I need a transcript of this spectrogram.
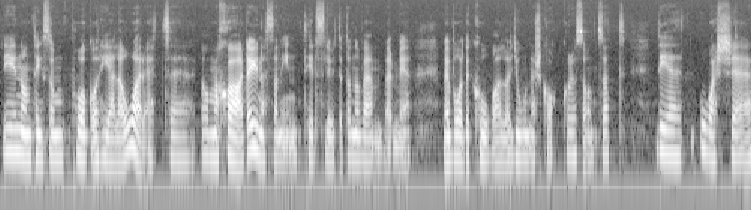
det är ju någonting som pågår hela året. Eh, och man skördar ju nästan in till slutet av november med, med både kål och jordnötskockor och sånt. Så att det är ett års, eh,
